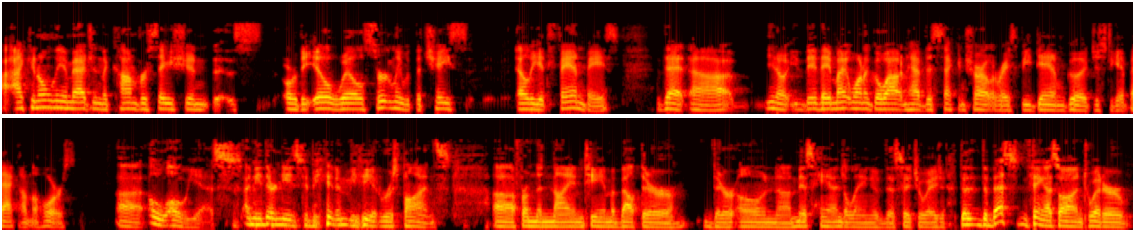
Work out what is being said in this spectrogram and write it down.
I, I can only imagine the conversation uh, or the ill will, certainly with the Chase Elliott fan base, that uh, you know they, they might want to go out and have this second Charlotte race be damn good just to get back on the horse. Uh, oh, oh yes. I mean, there needs to be an immediate response, uh, from the nine team about their, their own, uh, mishandling of the situation. The, the best thing I saw on Twitter,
